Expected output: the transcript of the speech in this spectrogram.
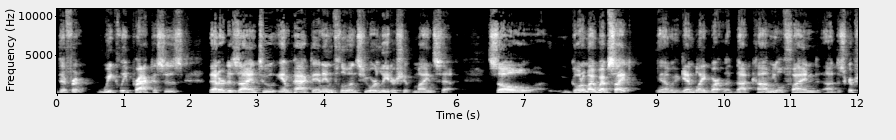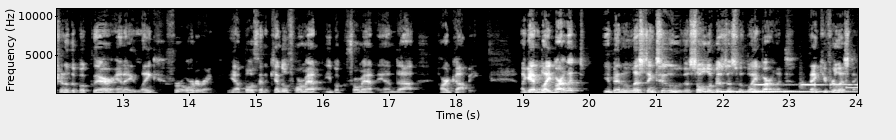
different weekly practices that are designed to impact and influence your leadership mindset. So go to my website, you know, again, blainebartlett.com. You'll find a description of the book there and a link for ordering, yeah, both in a Kindle format, ebook format, and uh, hard copy. Again, Blaine Bartlett, You've been listening to The Soul of Business with Blaine Bartlett. Thank you for listening.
